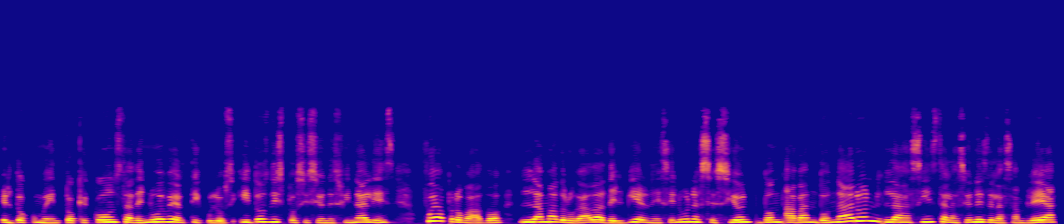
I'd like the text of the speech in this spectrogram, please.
El documento, que consta de nueve artículos y dos disposiciones finales, fue aprobado la madrugada del viernes en una sesión donde abandonaron las instalaciones de la Asamblea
